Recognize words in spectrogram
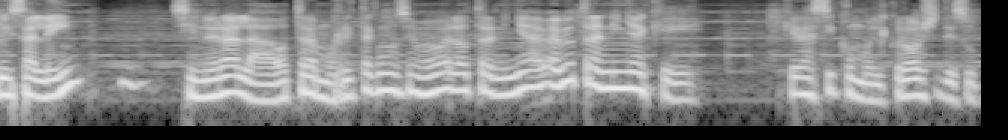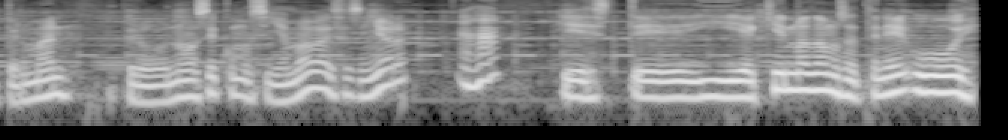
Luisa Lane. Si no era la otra morrita, ¿cómo se llamaba? La otra niña. Había otra niña que, que era así como el crush de Superman. Pero no sé cómo se llamaba esa señora. Ajá. Este, ¿y a quién más vamos a tener? Uy,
